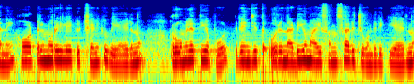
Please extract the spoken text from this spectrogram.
തന്നെ ഹോട്ടൽ മുറിയിലേക്ക് ക്ഷണിക്കുകയായിരുന്നു. റൂമിലെത്തിയപ്പോൾ രഞ്ജിത്ത് ഒരു നടിയുമായി സംസാരിച്ചു കൊണ്ടിരിക്കുകയായിരുന്നു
